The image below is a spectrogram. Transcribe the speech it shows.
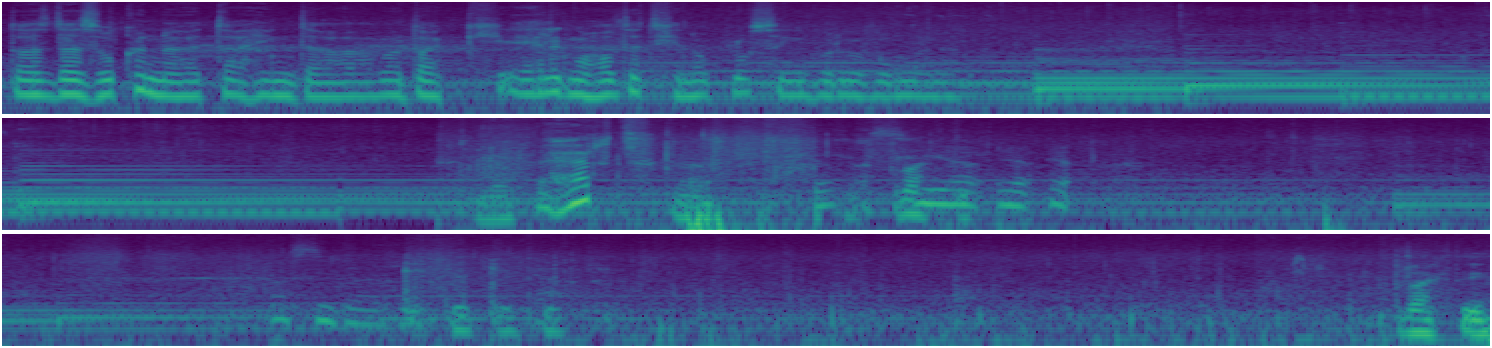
dat, dat, is ook een uitdaging dat, waar ik eigenlijk nog altijd geen oplossing voor gevonden heb. Hert? Ja. Prachtig. Ja, ja, ja. Dat is die daar. Kijk, kijk, kijk. Prachtig.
